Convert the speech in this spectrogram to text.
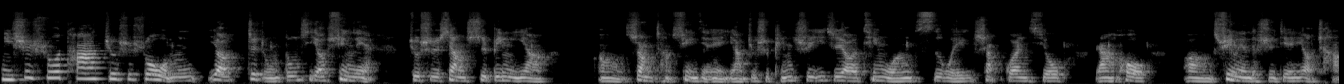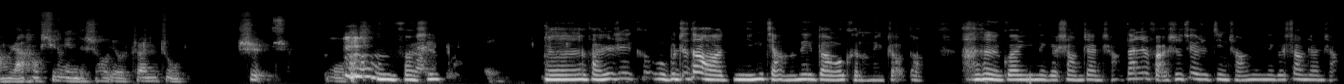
你是说他就是说我们要这种东西要训练，就是像士兵一样，嗯，上场训练一样，就是平时一直要听闻思维上观修，然后。嗯，训练的时间要长，然后训练的时候要专注。是，嗯法师，嗯，法师这一课我不知道啊，您讲的那段我可能没找到，关于那个上战场。但是法师确实经常用那个上战场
